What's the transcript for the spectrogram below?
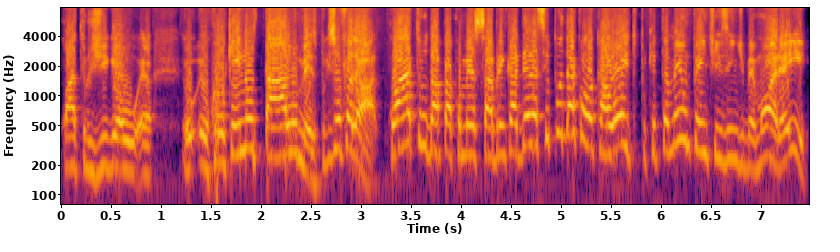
4 GB eu, eu, eu, eu, coloquei no talo mesmo. Porque se eu falei, ó, 4 dá para começar a brincadeira, se puder colocar 8, porque também um pentezinho de memória aí,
